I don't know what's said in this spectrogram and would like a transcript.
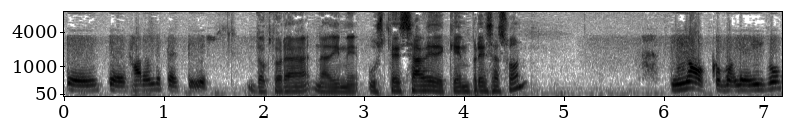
que, que dejaron de percibir. Doctora Nadime, ¿usted sabe de qué empresas son? No, como le digo,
